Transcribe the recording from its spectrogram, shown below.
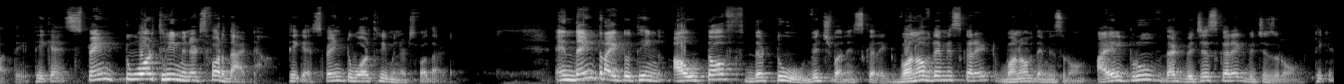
पाते ठीक है स्पेंड टू और थ्री मिनट्स फॉर दैट ठीक है स्पेंड टू और three minutes for that and then try to think out of the two which one is correct one of them is correct one of them is wrong I will prove that which is correct which is wrong ठीक है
